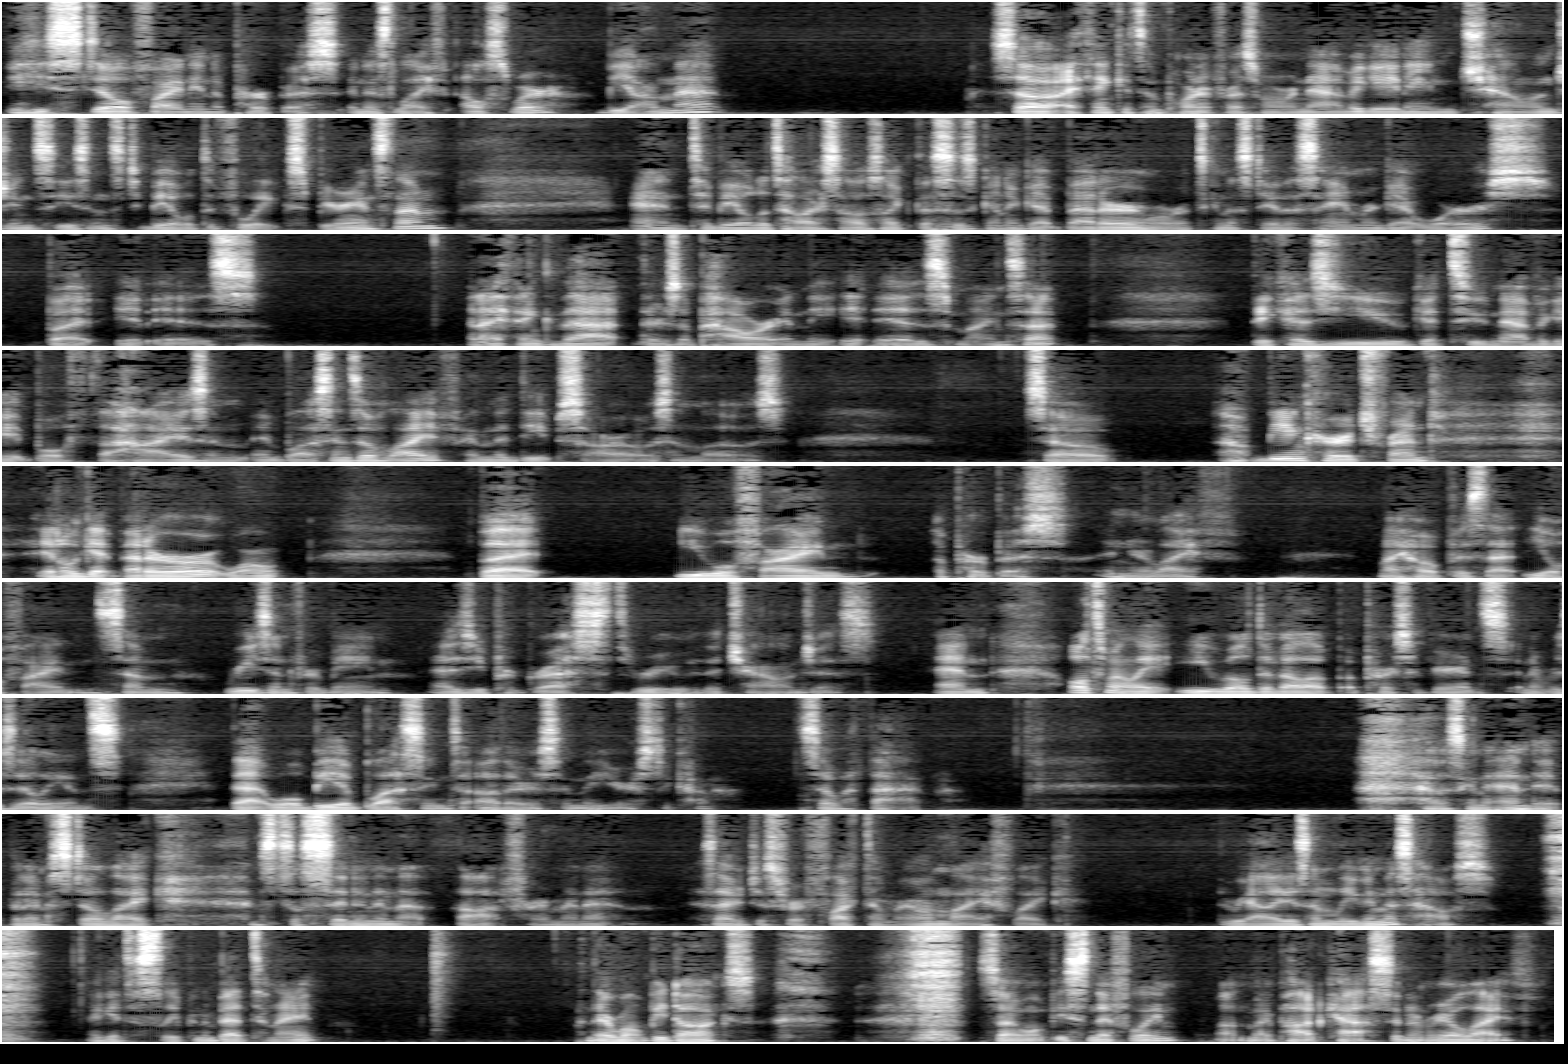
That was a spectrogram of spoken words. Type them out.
he's still finding a purpose in his life elsewhere beyond that. So i think it's important for us when we're navigating challenging seasons to be able to fully experience them and to be able to tell ourselves like this is going to get better or it's going to stay the same or get worse but it is. And i think that there's a power in the it is mindset because you get to navigate both the highs and, and blessings of life and the deep sorrows and lows. So uh, be encouraged friend. It'll get better or it won't but you will find a purpose in your life. My hope is that you'll find some reason for being as you progress through the challenges. And ultimately, you will develop a perseverance and a resilience that will be a blessing to others in the years to come. So, with that, I was going to end it, but I'm still like, I'm still sitting in that thought for a minute. as I just reflect on my own life. Like, the reality is, I'm leaving this house. I get to sleep in a bed tonight. There won't be dogs, so I won't be sniffling on my podcast and in real life.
